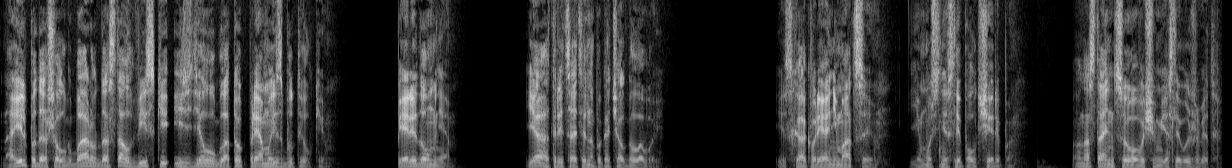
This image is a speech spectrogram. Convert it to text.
Наиль подошел к бару, достал виски и сделал глоток прямо из бутылки. Передал мне. Я отрицательно покачал головой. Исхак в реанимации. Ему снесли полчерепа. Он останется овощем, если выживет,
